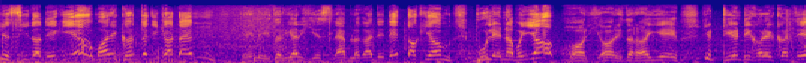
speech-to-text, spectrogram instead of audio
ये सीधा देखिए, हमारे घर तक ही जाता है। पहले इधर यार ये स्लैब लगा देते ताकि हम भूले ना भैया। और यार इधर आइए, ये टीएनटी कलेक्ट करते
